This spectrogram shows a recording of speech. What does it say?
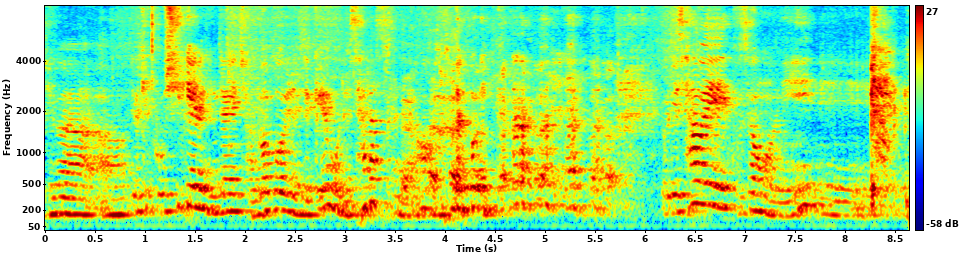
제가 어, 이렇게 보시기에는 굉장히 젊어 보이는데 꽤 오래 살았어요. 그러다 보니까 우리 사회 구성원이 에,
